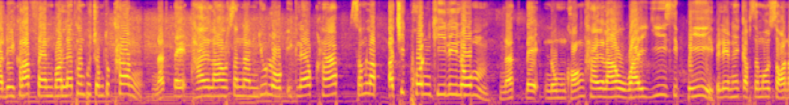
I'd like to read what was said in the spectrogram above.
วัสดีครับแฟนบอลและท่านผู้ชมทุกท่าน นักเตะไทยเราสนันยุโรปอีกแล้วครับสำหรับอาชิตพลคีรีลม นักเตะหนุ่มของไทยเราวัย 20 ปีไปเล่นให้กับสโมสร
